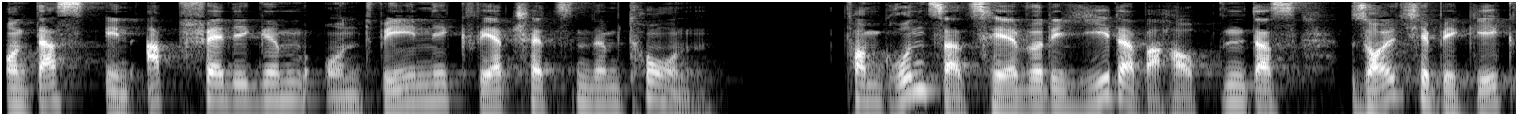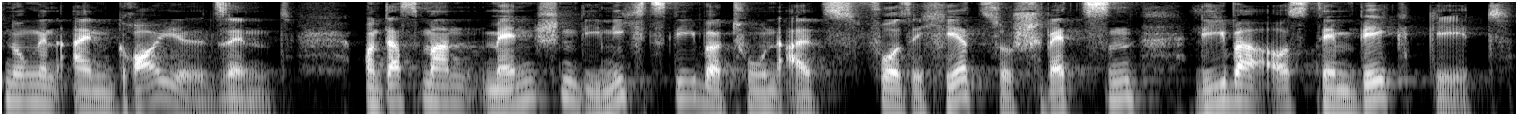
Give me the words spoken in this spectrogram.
und das in abfälligem und wenig wertschätzendem Ton. Vom Grundsatz her würde jeder behaupten, dass solche Begegnungen ein Gräuel sind und dass man Menschen, die nichts lieber tun, als vor sich her zu schwätzen, lieber aus dem Weg geht.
